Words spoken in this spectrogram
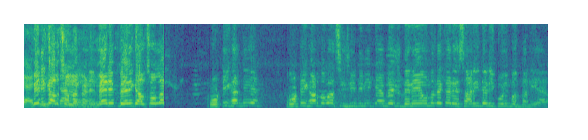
ਹੈ ਮੇਰੀ ਗੱਲ ਸੁਣ ਲੈ ਭੈਣੇ ਮੇਰੀ ਮੇਰੀ ਗੱਲ ਸੁਣ ਲੈ। ਰੋਟੀ ਖਾਧੀ ਹੈ? ਰੋਟੀ ਖਾਣ ਤੋਂ ਬਾਅਦ ਸੀਸੀਟੀਵੀ ਕੈਮਰੇ 'ਚ ਦਿਨੇ ਉਹਨਾਂ ਦੇ ਘਰੇ ਸਾਰੀ ਦਿਹਾੜੀ ਕੋਈ ਬੰਦਾ ਨਹੀਂ ਆਇਆ।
